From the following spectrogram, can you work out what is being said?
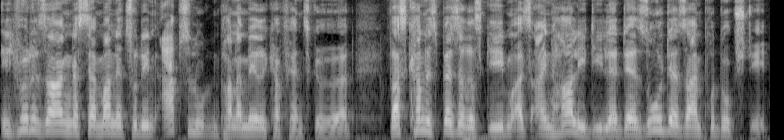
Ich würde sagen, dass der Mann zu den absoluten Panamerika-Fans gehört. Was kann es Besseres geben als ein Harley-Dealer, der so hinter seinem Produkt steht?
